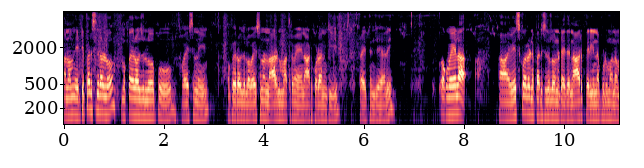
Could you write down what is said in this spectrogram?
మనం ఎట్టి పరిస్థితులలో ముప్పై రోజుల్లోపు వయసుని ముప్పై రోజుల వయసున్న నారుని మాత్రమే నాటుకోవడానికి ప్రయత్నం చేయాలి. ఒకవేళ వేసుకోవాలనే పరిస్థితుల్లో ఉన్నట్టయితే నారు పెరిగినప్పుడు మనం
